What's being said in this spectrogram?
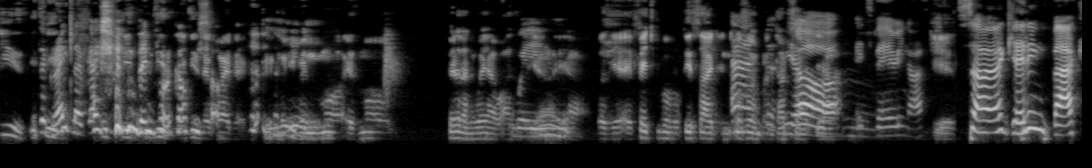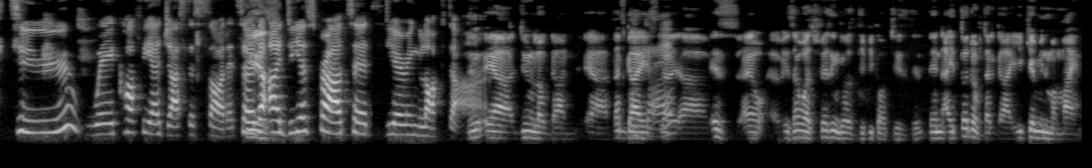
it is. It it's is. a great location it, it, than for a coffee shop. Quite a, even more, it's more better than where I was. Where yeah, yeah. Because yeah, I fetch people from this side and, and also from that yeah, side. Yeah, it's very nice. Yes. So getting back to where Coffee at Justice started. So yes. the idea sprouted during lockdown. Yeah, during lockdown yeah, that guy okay. is, uh, is, uh, is I was facing those difficulties. Then I thought of that guy. He came in my mind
